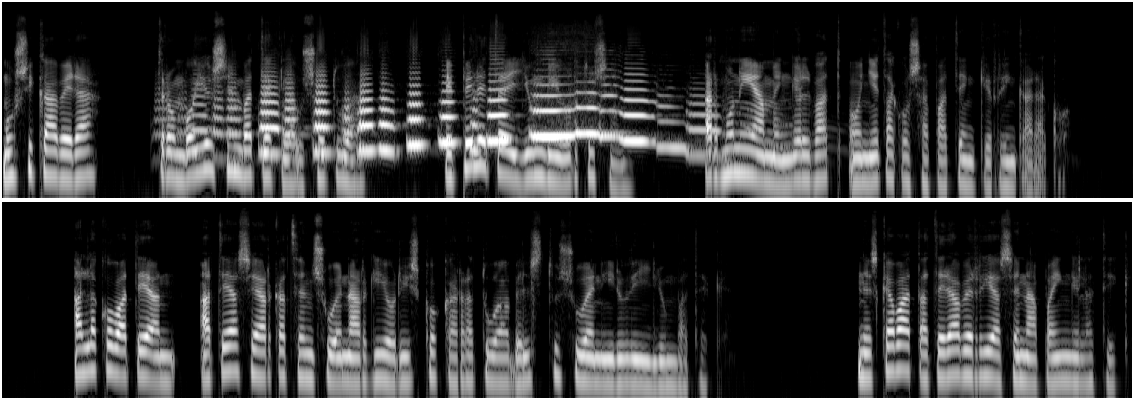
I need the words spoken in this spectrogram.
Musika bera, tromboio zen batek lausotua, epel eta ilun bihurtu zen, harmonia mengel bat oinetako zapaten kirrinkarako. Alako batean, atea zeharkatzen zuen argi horizko karratua belztu zuen irudi ilun batek. Neska bat atera berria zen apaingelatik,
